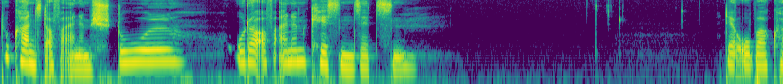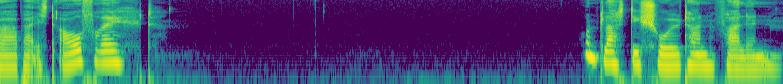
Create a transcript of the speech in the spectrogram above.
Du kannst auf einem Stuhl oder auf einem Kissen sitzen. Der Oberkörper ist aufrecht lass die Schultern fallen.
